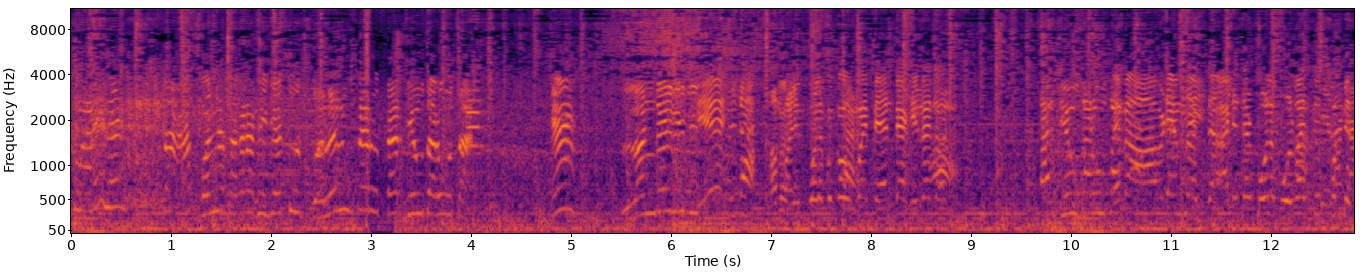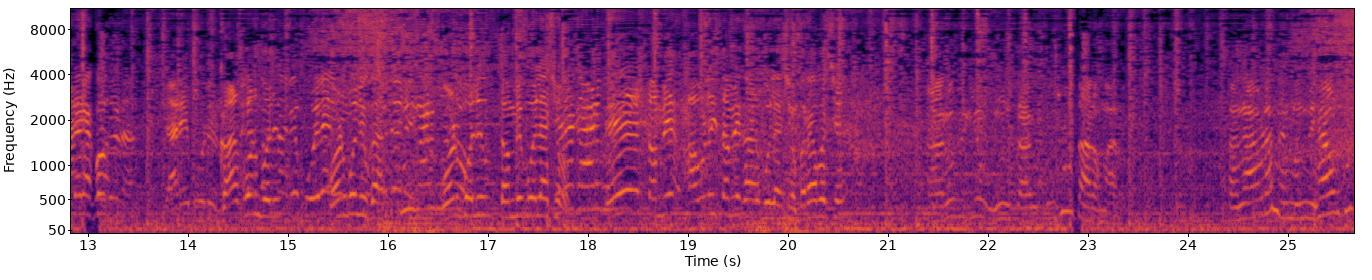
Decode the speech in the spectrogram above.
જ મારી ને. આ ફોન ના થઈ જાય. તું ભલે ઉતાર. ઉતાર જેવું તારું ઉતાર હે? લંડન બેન બેઠી રહે તો. તાર ઉતાર આવડે એમ નથી. આડેધડ બોલે, બેઠા રાખો. ગાળ કોણ બોલ્યું? કોણ બોલ્યું ગાળ? કોણ બોલ્યું? તમે બોલ્યા છો. એ તમે આવડી તમે ગાળ બોલ્યા છો. બરાબર છે? તારું વીડિયો હું તારું શું તારો મારો? તને આવડે ને? મને નહીં આવડતું?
